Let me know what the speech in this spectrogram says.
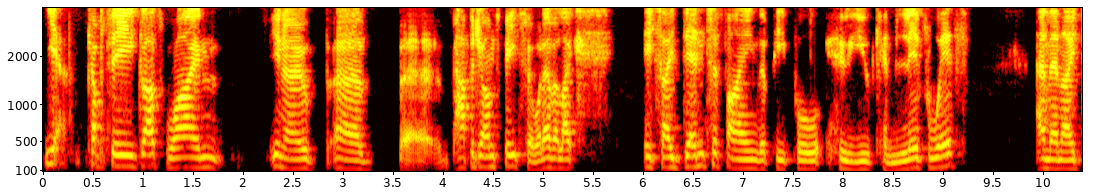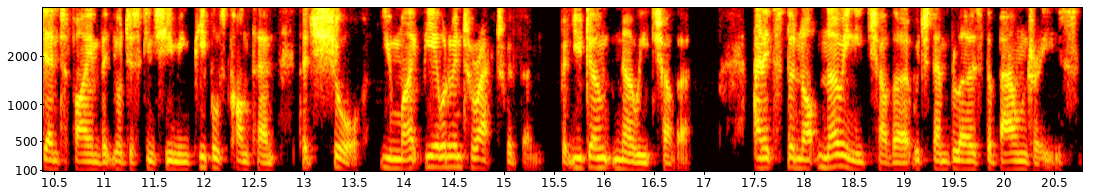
yeah, cup of tea, glass of wine. You know. Uh, uh, Papa John's pizza, whatever. Like it's identifying the people who you can live with and then identifying that you're just consuming people's content that sure you might be able to interact with them but you don't know each other. And it's the not knowing each other which then blurs the boundaries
